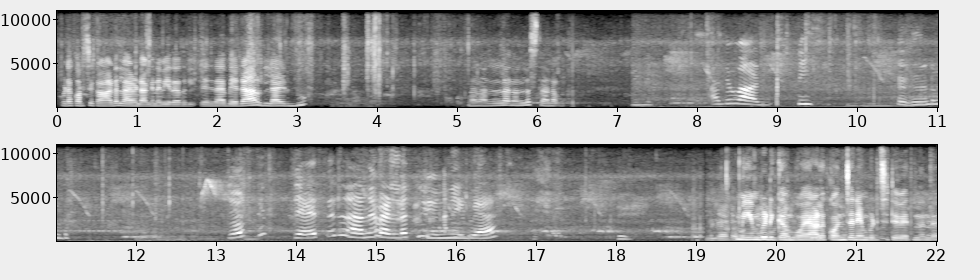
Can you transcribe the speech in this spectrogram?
ഇവിടെ കുറച്ച് കാടലായതുകൊണ്ട് അങ്ങനെ വരാറില്ല വരാ- വരാറില്ലായിരുന്നു. നല്ല നല്ല സ്ഥലം. മീൻ പിടിക്കാൻ പോയ ആൾ കൊഞ്ചനെയും പിടിച്ചിട്ട് വരുന്നുണ്ട്.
